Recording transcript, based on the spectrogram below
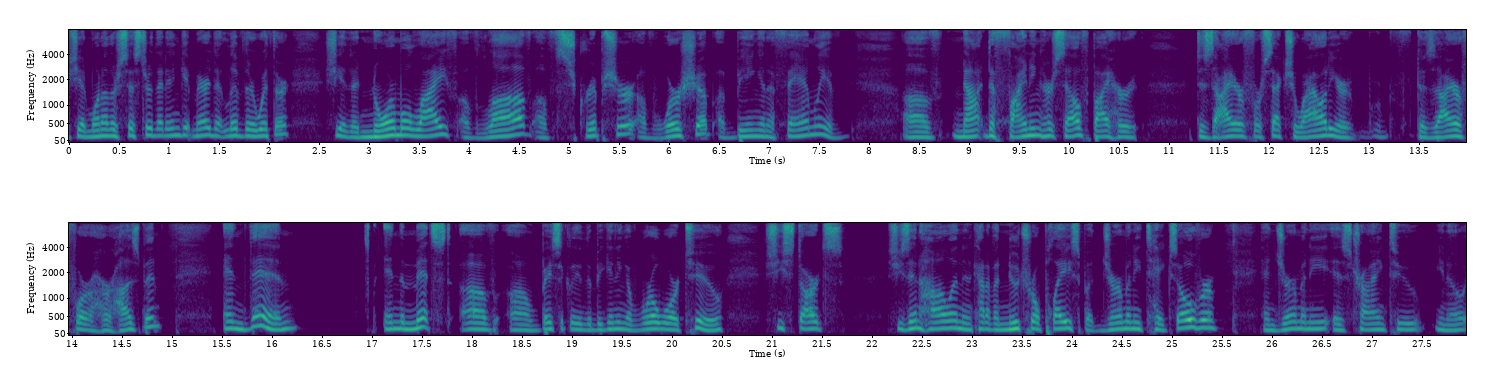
she had one other sister that didn't get married that lived there with her. She had a normal life of love, of scripture, of worship, of being in a family, of of not defining herself by her desire for sexuality or desire for her husband. And then, in the midst of uh, basically the beginning of World War II, she starts she's in Holland in kind of a neutral place, but Germany takes over and Germany is trying to, you know,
